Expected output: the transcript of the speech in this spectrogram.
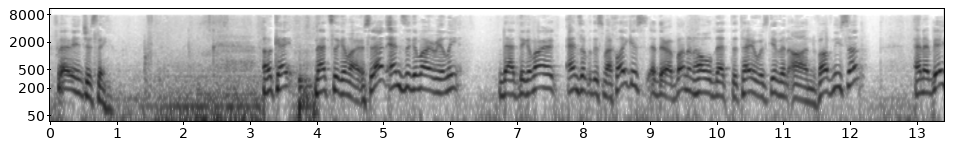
it's very interesting. Okay, that's the Gemara. So that ends the Gemara really. That the Gemara ends up with this machlekes that there are abundant hold that the Torah was given on Vav Nisan, and Rabbi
